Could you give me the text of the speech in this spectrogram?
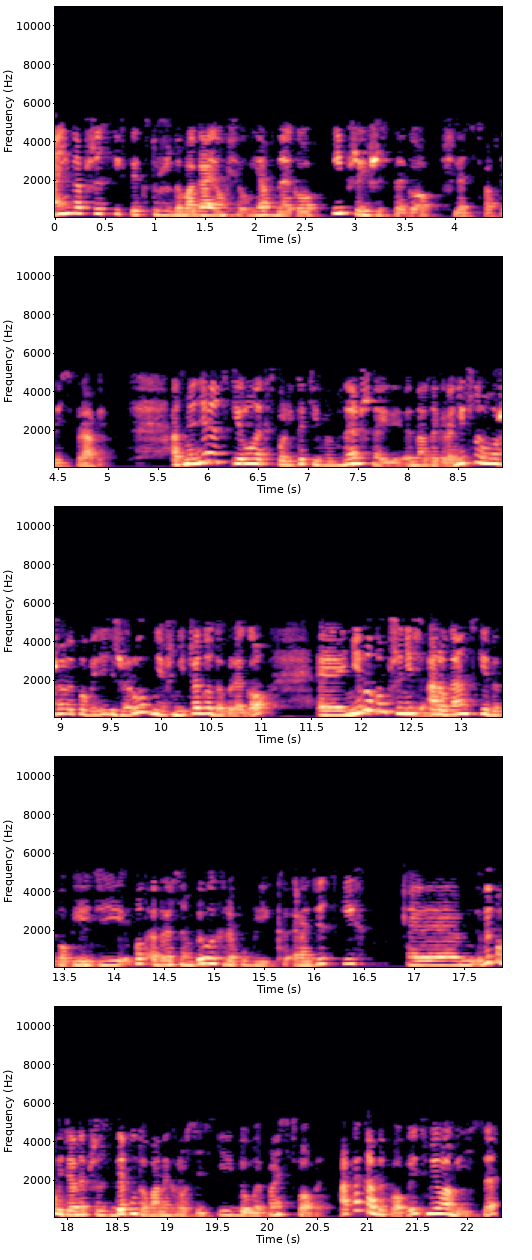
ani dla wszystkich tych, którzy domagają się jawnego i przejrzystego śledztwa w tej sprawie. A zmieniając kierunek z polityki wewnętrznej na zagraniczną, możemy powiedzieć, że również niczego dobrego e, nie mogą przynieść aroganckie wypowiedzi pod adresem byłych republik radzieckich, wypowiedziane przez deputowanych rosyjskiej Dumy Państwowej. A taka wypowiedź miała miejsce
